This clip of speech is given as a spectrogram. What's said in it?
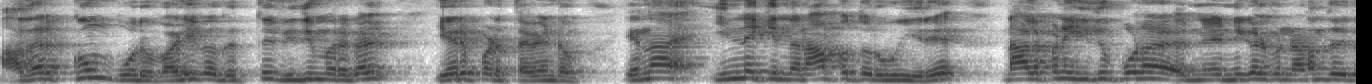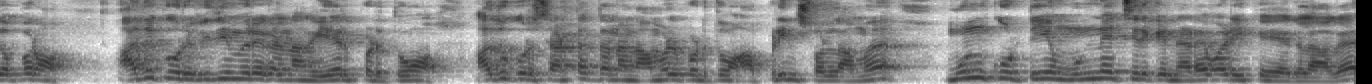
அதற்கும் ஒரு வழிவகுத்து விதிமுறைகள் ஏற்படுத்த வேண்டும். ஏன்னா இன்னைக்கு இந்த நாற்பத்தொரு உயிர் நாளை பின்ன இது போல நிகழ்வு நடந்ததுக்கப்புறம் அதுக்கு ஒரு விதிமுறைகள் நாங்கள் ஏற்படுத்துவோம். அதுக்கு ஒரு சட்டத்தை நாங்கள் அமல்படுத்துவோம் அப்படின்னு சொல்லாமல் முன்கூட்டியே முன்னெச்சரிக்கை நடவடிக்கைகளாக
